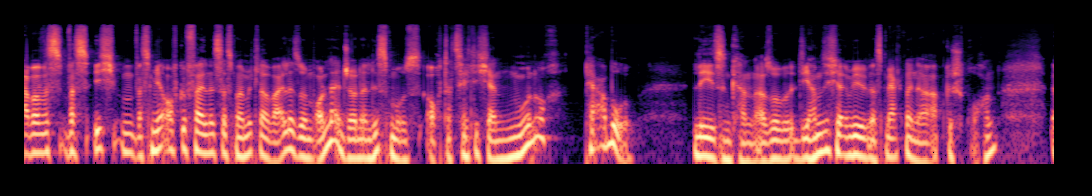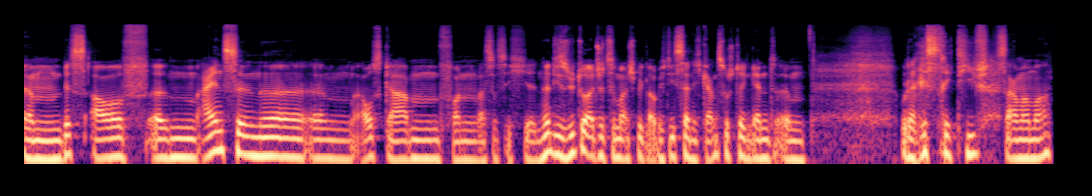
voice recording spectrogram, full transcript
Aber was, was ich, was mir aufgefallen ist, dass man mittlerweile so im Online-Journalismus auch tatsächlich ja nur noch per Abo lesen kann. Also die haben sich ja irgendwie, das merkt man ja, abgesprochen, ähm, bis auf ähm, einzelne ähm, Ausgaben von, was weiß ich hier, ne, die Süddeutsche zum Beispiel, glaube ich, die ist ja nicht ganz so stringent ähm, oder restriktiv, sagen wir mal.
